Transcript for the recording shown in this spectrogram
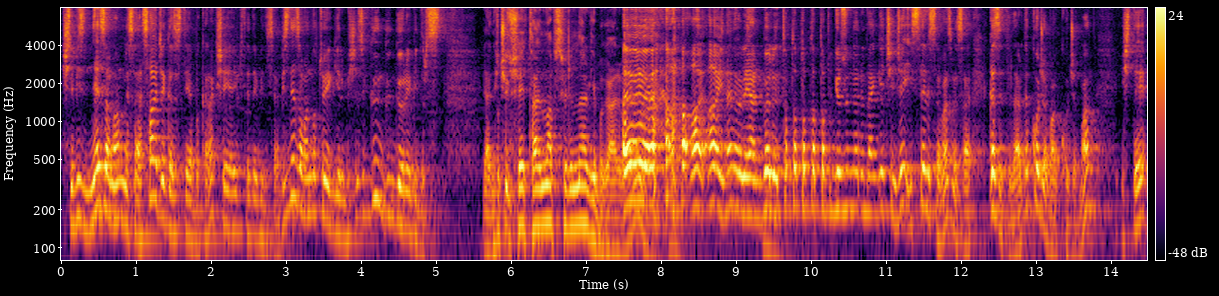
işte biz ne zaman mesela sadece gazeteye bakarak şey ayırt edebiliriz. Yani biz ne zaman NATO'ya girmişiz gün gün görebilirsin. Yani Bu çünkü şey timelapse filmler gibi galiba. Evet, aynen öyle yani böyle tap tap tap tap tap gözünün önünden geçince ister istemez mesela gazetelerde kocaman kocaman işte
